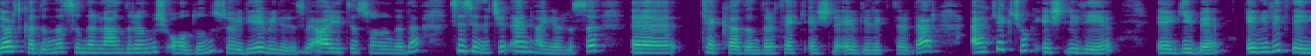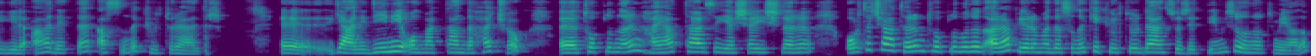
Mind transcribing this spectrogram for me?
dört kadınla sınırlandırılmış olduğunu söyleyebiliriz. Ve ayetin sonunda da sizin için en hayırlısı e, tek kadındır, tek eşli evliliktir der. Erkek çok eşliliği e, gibi evlilikle ilgili adetler aslında kültüreldir. E, yani dini olmaktan daha çok e, toplumların hayat tarzı, yaşayışları, Ortaçağ tarım toplumunun Arap Yarımadası'ndaki kültürden söz ettiğimizi unutmayalım.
